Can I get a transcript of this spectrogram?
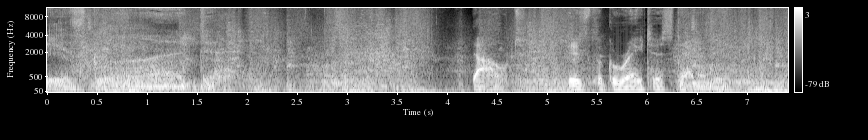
is good. Doubt is the greatest enemy.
